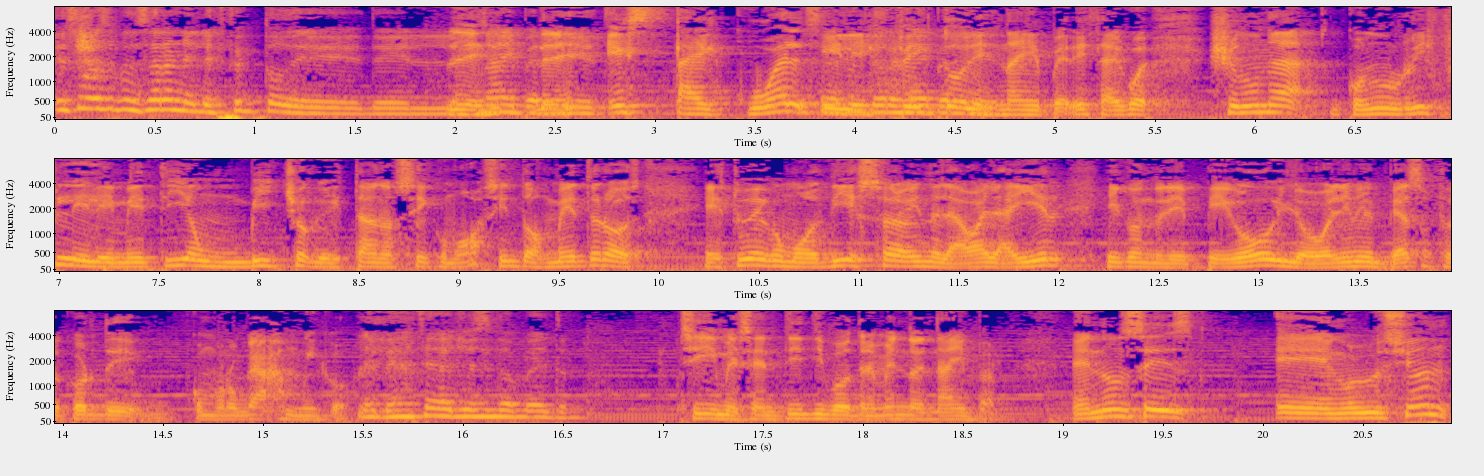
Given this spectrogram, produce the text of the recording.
Eso me hace pensar en el efecto de, del sniper. es tal cual Es el el efecto del sniper. sniper, es tal cual. Yo en una, con un rifle le metí a un bicho que está, no sé, como a 200 metros. Estuve como 10 horas viendo la bala ir y cuando le pegó y lo volví en el pedazo fue corte como orgásmico. Le pegaste a 800 metros. Sí, me sentí tipo tremendo sniper. Entonces, eh, en conclusión,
